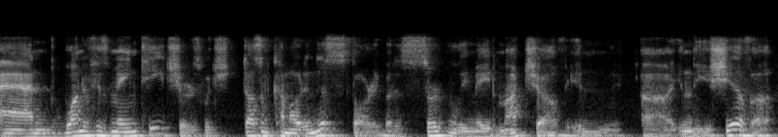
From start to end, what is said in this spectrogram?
and one of his main teachers, which doesn't come out in this story, but is certainly made much of in uh, in the yeshiva,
